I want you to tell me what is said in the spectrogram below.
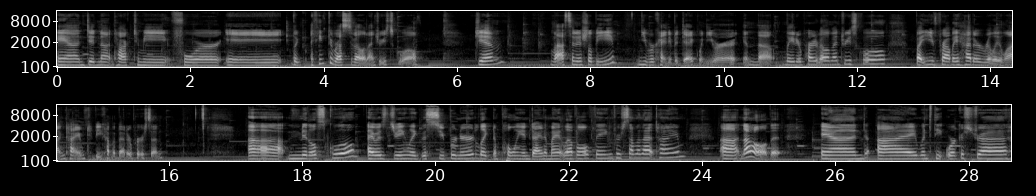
and did not talk to me for a like I think the rest of elementary school. Jim, last initial B, you were kind of a dick when you were in the later part of elementary school but you've probably had a really long time to become a better person. Uh, middle school, I was doing like the super nerd, like Napoleon Dynamite level thing for some of that time. Uh, not all of it. And I went to the orchestra.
